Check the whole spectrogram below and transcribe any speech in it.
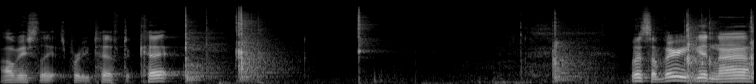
Obviously it's pretty tough to cut. But it's a very good knife,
